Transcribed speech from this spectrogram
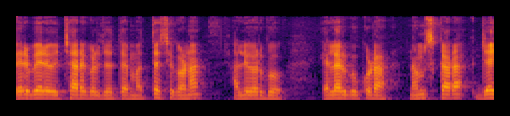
ಬೇರೆ ಬೇರೆ ವಿಚಾರಗಳ ಜೊತೆ ಮತ್ತೆ ಸಿಗೋಣ. ಅಲ್ಲಿವರೆಗೂ ಎಲ್ಲರಿಗೂ ಕೂಡ ನಮಸ್ಕಾರ. ಜೈ.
